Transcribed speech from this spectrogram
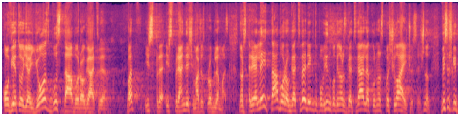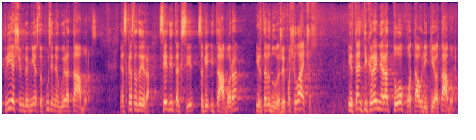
O vietoje jos bus Taboro gatvė. Vat išspre, išsprendė šimačios problemas. Nors realiai Taboro gatvę reiktų pavadinti kokią nors gatvelę kur nors pašilaičiuose. Žinot, visiškai priešinga miesto pusė negu yra Taboras. Nes kas tada yra? Sėdi į taksi, sakai į Taborą ir tave nuveža į pašilaičius. Ir ten tikrai nėra to, ko tau reikėjo Taborė.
